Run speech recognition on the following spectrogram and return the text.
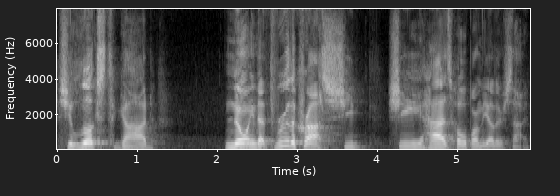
She looks to God, knowing that through the cross, she, she has hope on the other side.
